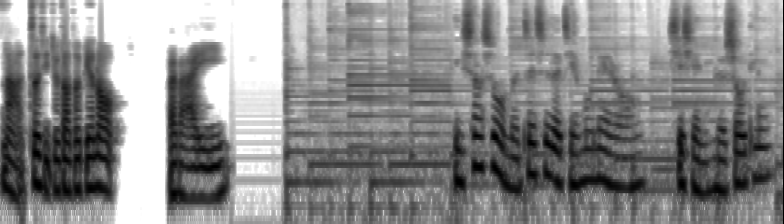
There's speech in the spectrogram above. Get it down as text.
那这期就到这边喽，拜拜。以上是我们这次的节目内容，谢谢您的收听。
